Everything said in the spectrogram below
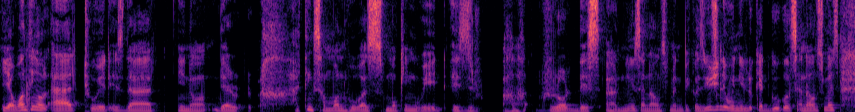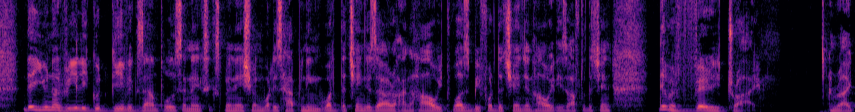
yeah, one thing I'll add to it is that you know there, I think someone who was smoking weed is uh, wrote this uh, news announcement because usually when you look at Google's announcements, they you know really good give examples and explanation what is happening, what the changes are, and how it was before the change and how it is after the change. They were very dry right.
